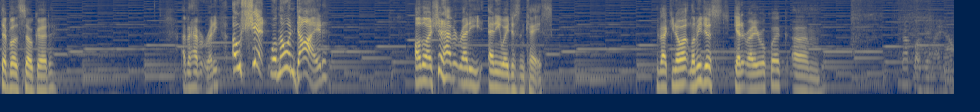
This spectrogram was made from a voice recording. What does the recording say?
They're both so good. I better have it ready. Oh shit! Well, no one died. Although I should have it ready anyway, just in case. In fact, you know what? Let me just get it ready real quick. Um, not plugged in right now.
